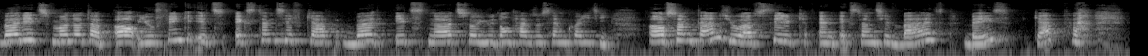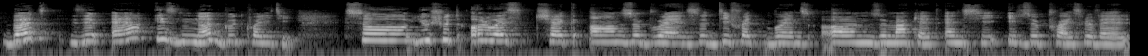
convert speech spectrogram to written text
but it's monotop. Or you think it's extensive cap, but it's not, so you don't have the same quality. Or sometimes you have silk and extensive base, base cap, but the air is not good quality. So you should always check on the brands, the different brands on the market and see if the price level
